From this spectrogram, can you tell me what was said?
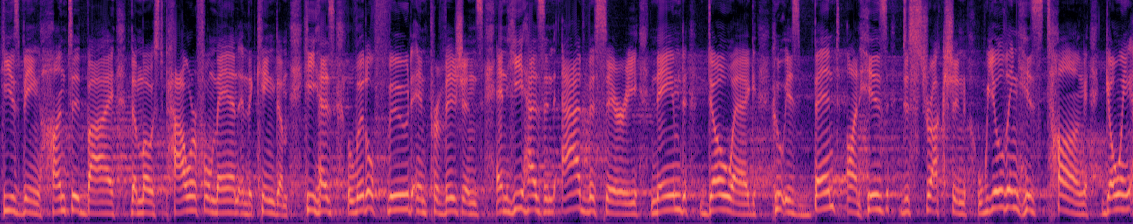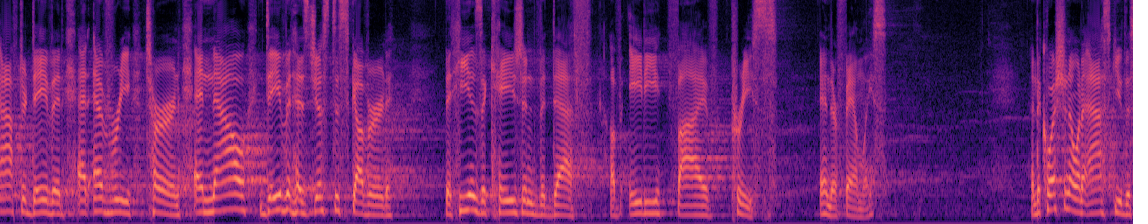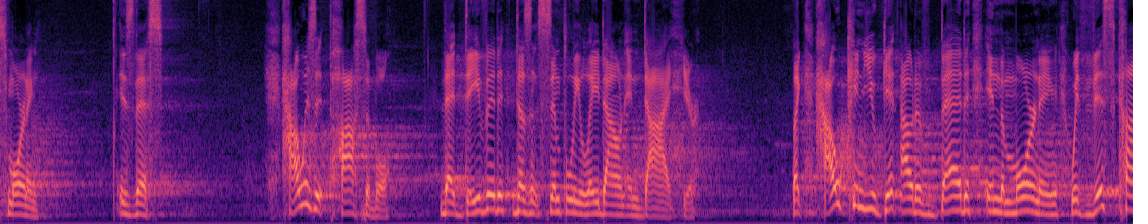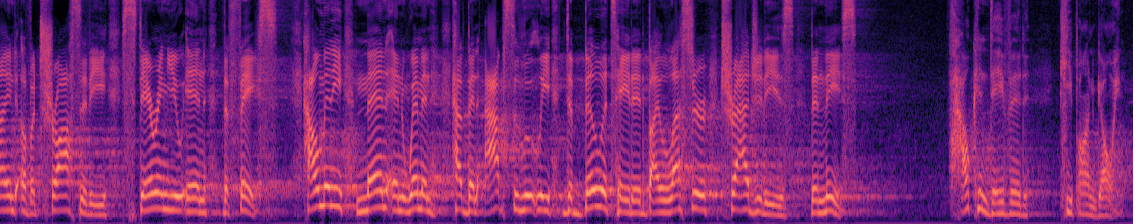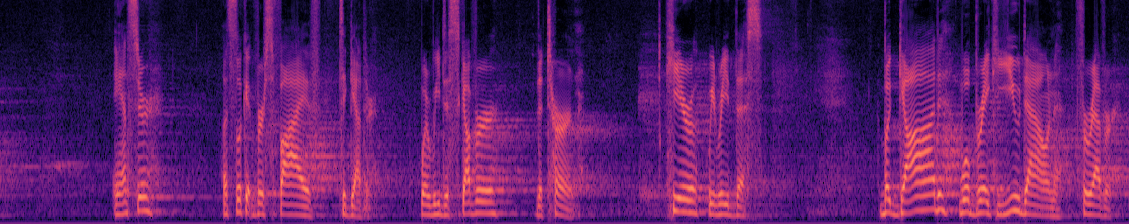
He is being hunted by the most powerful man in the kingdom. He has little food and provisions, and he has an adversary named Doeg who is bent on his destruction, wielding his tongue, going after David at every turn. And now David has just discovered that he has occasioned the death of 85 priests and their families. And the question I want to ask you this morning is this How is it possible that David doesn't simply lay down and die here? Like, how can you get out of bed in the morning with this kind of atrocity staring you in the face? How many men and women have been absolutely debilitated by lesser tragedies than these? How can David keep on going? Answer let's look at verse 5 together, where we discover the turn. Here we read this But God will break you down forever.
